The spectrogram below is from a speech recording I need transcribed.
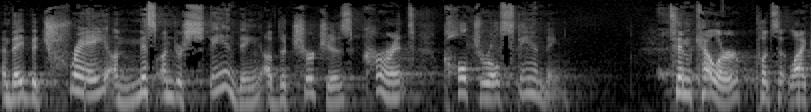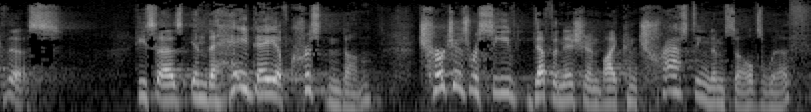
and they betray a misunderstanding of the church's current cultural standing. Tim Keller puts it like this he says, In the heyday of Christendom, churches received definition by contrasting themselves with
